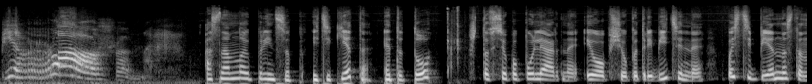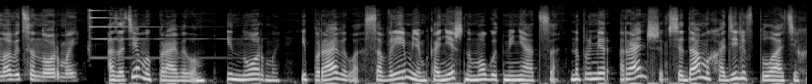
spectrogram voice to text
пирожных. Основной принцип этикета – это то, что все популярное и общеупотребительное постепенно становится нормой. а затем и правилам. И нормы, и правила со временем, конечно, могут меняться. Например, раньше все дамы ходили в платьях,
